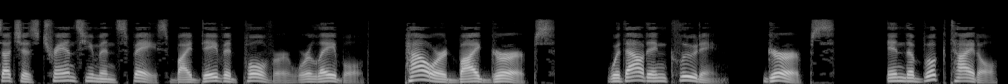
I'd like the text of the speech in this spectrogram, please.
such as Transhuman Space by David Pulver were labeled, "...powered by GURPS", without including GURPS in the book title,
